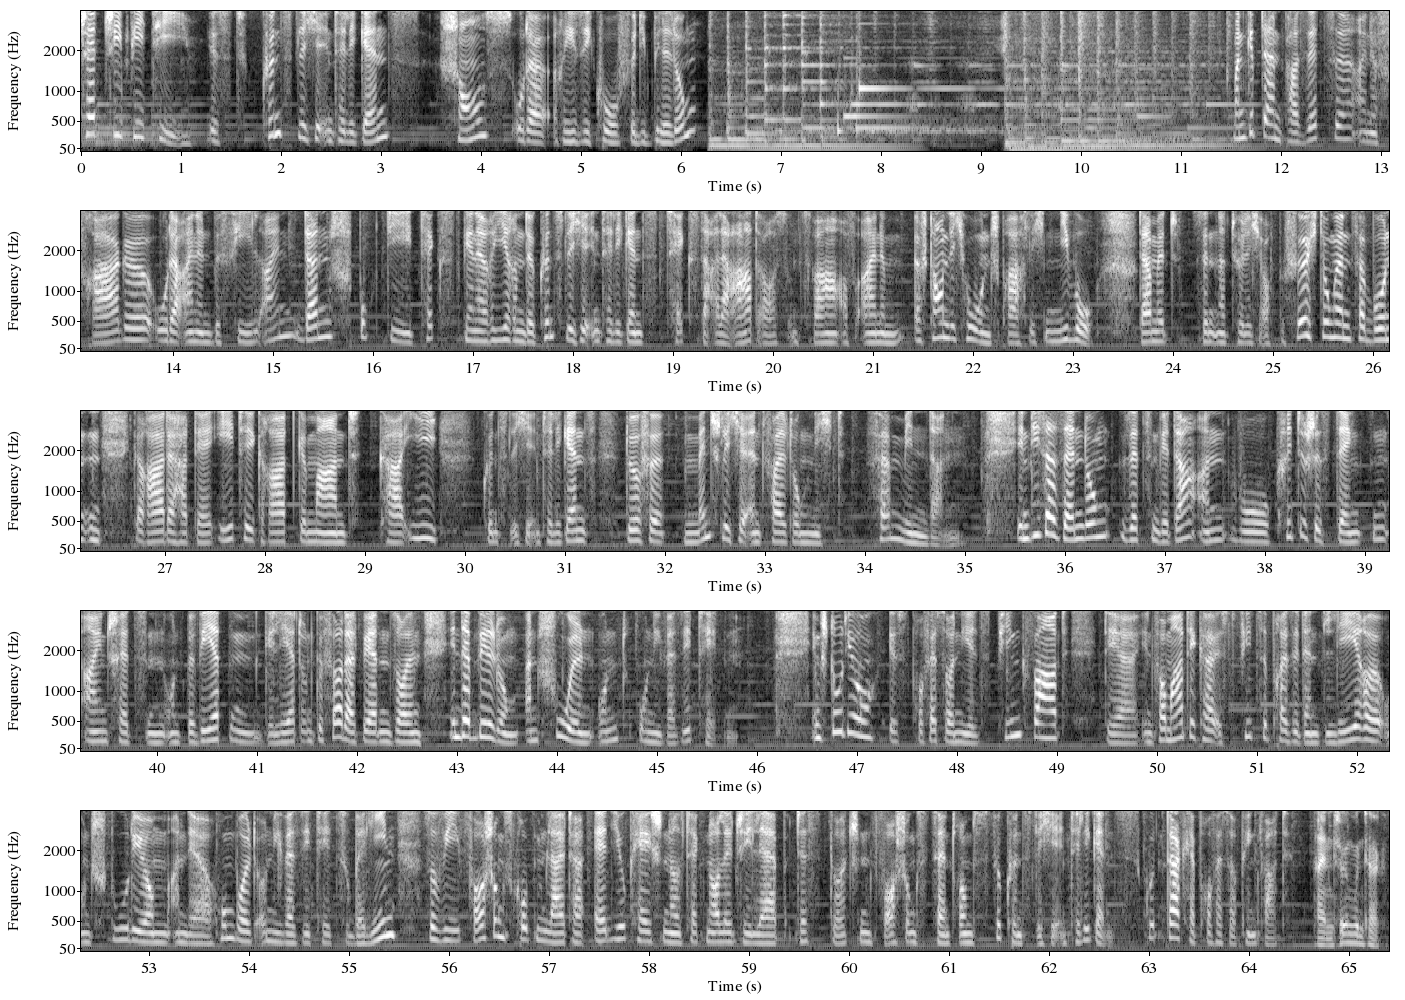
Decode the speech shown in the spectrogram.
ChatGPT ist künstliche Intelligenz Chance oder Risiko für die Bildung? Man gibt ein paar Sätze, eine Frage oder einen Befehl ein, dann spuckt die textgenerierende künstliche Intelligenz Texte aller Art aus, und zwar auf einem erstaunlich hohen sprachlichen Niveau. Damit sind natürlich auch Befürchtungen verbunden. Gerade hat der Ethikrat gemahnt, KI, künstliche Intelligenz, dürfe menschliche Entfaltung nicht vermindern. In dieser Sendung setzen wir da an, wo kritisches Denken, Einschätzen und Bewerten gelehrt und gefördert werden sollen, in der Bildung an Schulen und Universitäten. Im Studio ist Professor Nils Pinkwart. Der Informatiker ist Vizepräsident Lehre und Studium an der Humboldt-Universität zu Berlin sowie Forschungsgruppenleiter Educational Technology Lab des Deutschen Forschungszentrums für künstliche Intelligenz. Guten Tag, Herr Professor Pinkwart. Einen schönen guten Tag.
